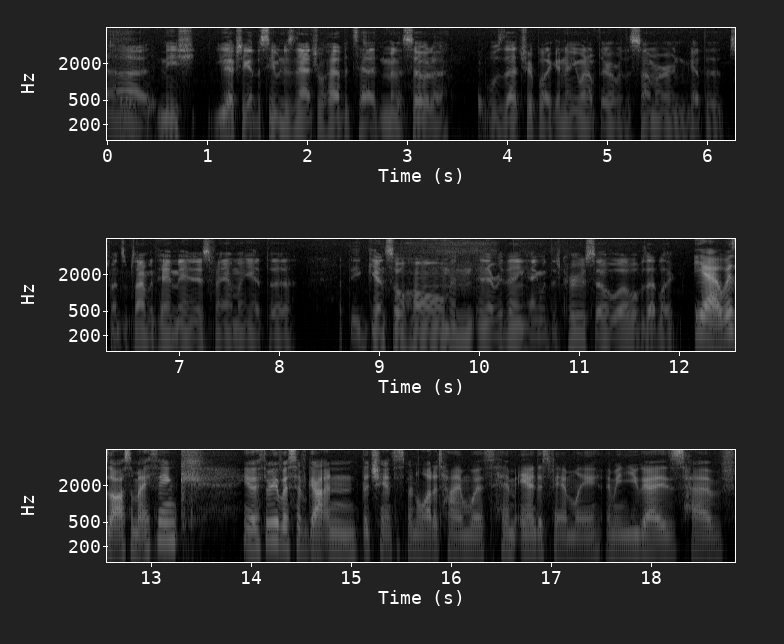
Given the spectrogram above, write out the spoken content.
Uh, Mish, you actually got to see him in his natural habitat in Minnesota. What was that trip like? I know you went up there over the summer and got to spend some time with him and his family at the at the Guentzel home and, and everything, hang with the crew. So uh, what was that like? Yeah, it was awesome. I think you know the three of us have gotten the chance to spend a lot of time with him and his family. I mean, you guys have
